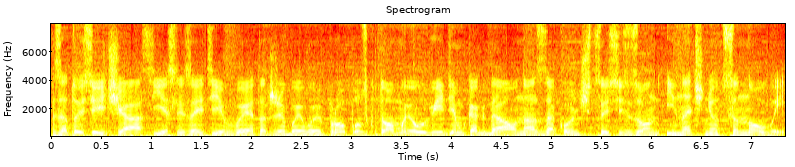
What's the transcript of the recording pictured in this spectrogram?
Зато сейчас, если зайти в этот же боевой пропуск, то мы увидим, когда у нас закончится сезон и начнется новый.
